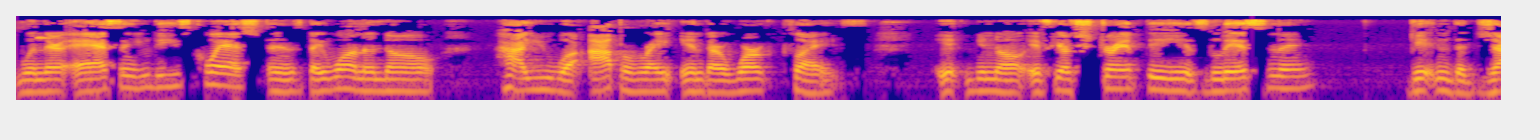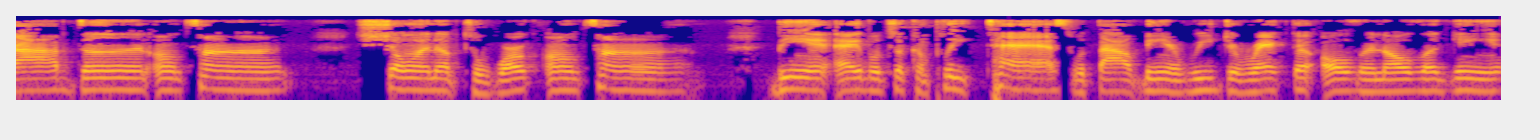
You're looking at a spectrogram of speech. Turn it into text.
when they're asking you these questions, they want to know how you will operate in their workplace. It, you know, if your strength is listening, getting the job done on time, showing up to work on time, being able to complete tasks without being redirected over and over again,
